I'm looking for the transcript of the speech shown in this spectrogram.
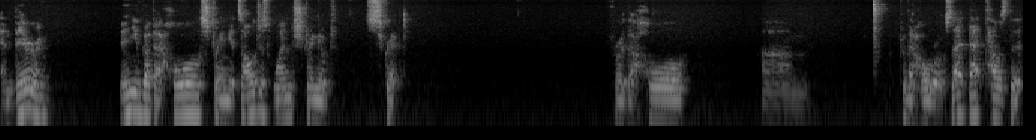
And there, then you've got that whole string. It's all just one string of script for the whole um, for that whole rule. So that, that tells the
